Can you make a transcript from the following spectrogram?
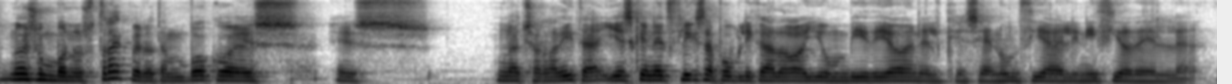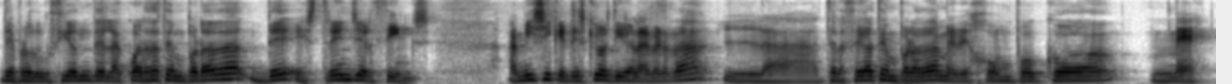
no es un bonus track, pero tampoco es, una chorradita, y es que Netflix ha publicado hoy un vídeo en el que se anuncia el inicio de producción de la cuarta temporada de Stranger Things. A mí, si queréis que os diga la verdad, la tercera temporada me dejó un poco meh.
